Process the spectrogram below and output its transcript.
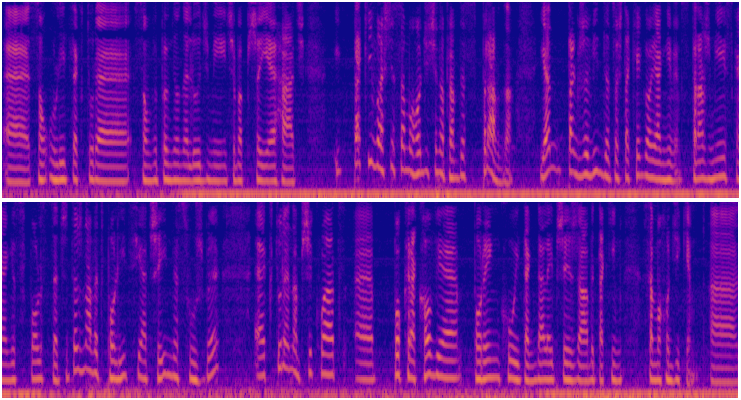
e, są ulice, które są wypełnione ludźmi i trzeba przejechać. I taki właśnie samochodzik się naprawdę sprawdza. Ja także widzę coś takiego jak, nie wiem, Straż Miejska, jak jest w Polsce, czy też nawet policja, czy inne służby, e, które na przykład po Krakowie, po rynku i tak dalej przejeżdżałaby takim samochodzikiem. E,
